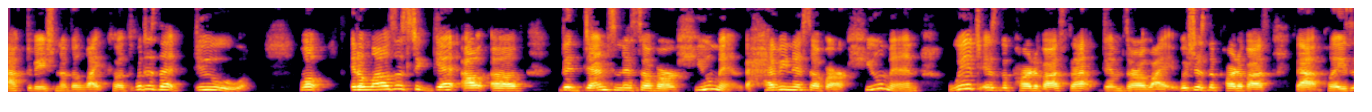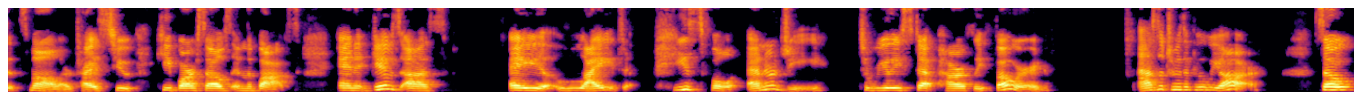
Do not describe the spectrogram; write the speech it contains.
activation of the light codes, what does that do? Well, it allows us to get out of the denseness of our human, the heaviness of our human, which is the part of us that dims our light, which is the part of us that plays it small or tries to keep ourselves in the box. And it gives us a light, peaceful energy to really step powerfully forward as the truth of who we are. So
